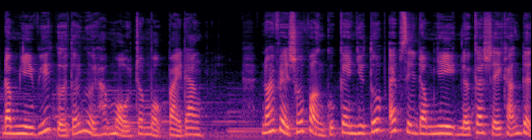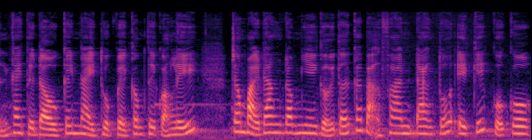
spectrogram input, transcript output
Đồng Nhi viết gửi tới người hâm mộ trong một bài đăng. Nói về số phận của kênh YouTube FC Đông Nhi, nữ ca sĩ khẳng định ngay từ đầu kênh này thuộc về công ty quản lý. Trong bài đăng, Đông Nhi gửi tới các bạn fan đang tố ekip của cô.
